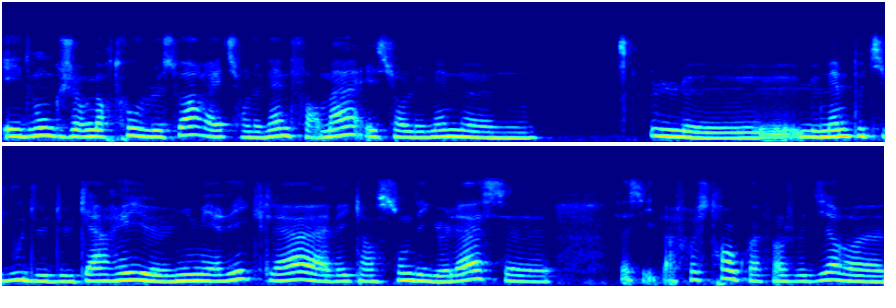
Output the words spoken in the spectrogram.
Et donc, je me retrouve le soir à être sur le même format et sur le même, euh, le, même petit bout de, carré euh, numérique, là, avec un son dégueulasse. euh, ça, c'est hyper frustrant, quoi. Enfin, je veux dire, euh,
